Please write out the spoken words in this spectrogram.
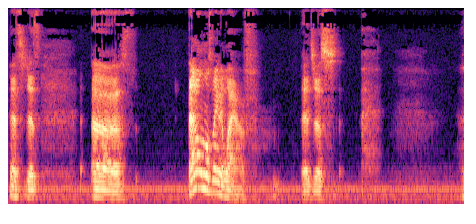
That's just, uh, that almost made me laugh. It's just.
